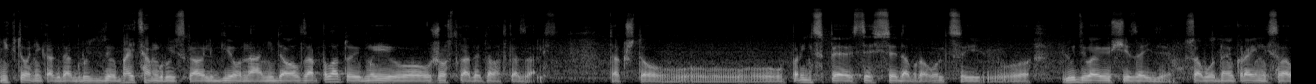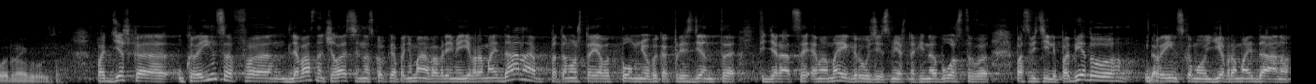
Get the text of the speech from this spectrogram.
никто никогда грузи- бойцам грузинского легиона не давал зарплату, и мы э, жестко от этого отказались. Так что, в принципе, здесь все добровольцы, э, люди, воюющие за идею свободной Украины и свободной Грузии. Поддержка украинцев э, для вас началась, насколько я понимаю, во время Евромайдана, потому что я вот помню, вы как президент э, Федерации ММА Грузии смешанных единоборств э, посвятили победу Да. украинскому Евромайдану.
